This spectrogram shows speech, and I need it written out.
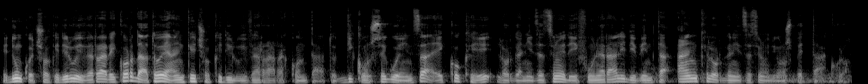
E dunque ciò che di lui verrà ricordato è anche ciò che di lui verrà raccontato. Di conseguenza, ecco che l'organizzazione dei funerali diventa anche l'organizzazione di uno spettacolo.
